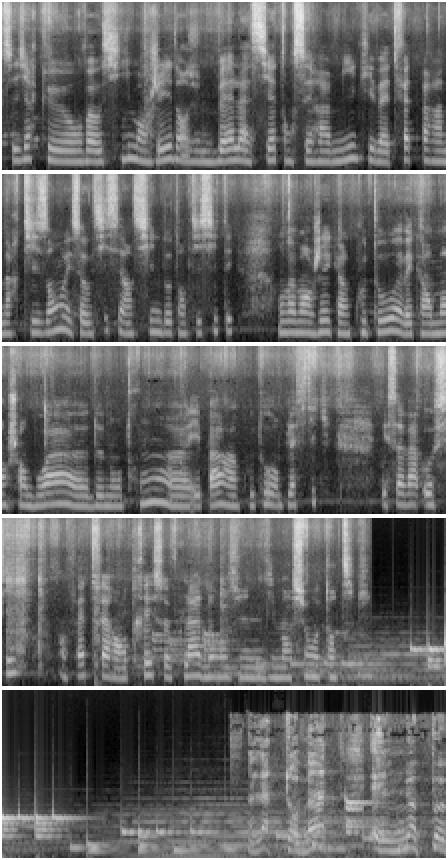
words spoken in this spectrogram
C'est-à-dire qu'on va aussi manger dans une belle assiette en céramique qui va être faite par un artisan. Et ça aussi, c'est un signe d'authenticité. On va manger avec un couteau, avec un manche en bois euh, de non-tronc euh, et pas un couteau en plastique. Et ça va aussi, en fait, faire entrer ce plat dans une dimension authentique. La tomate, elle ne peut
